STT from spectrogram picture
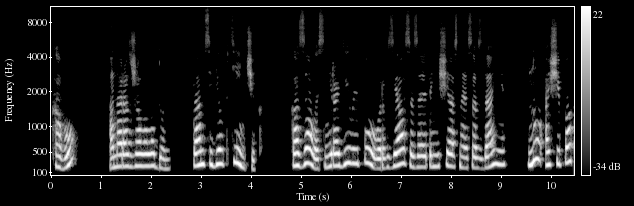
«Кого?» Она разжала ладонь. Там сидел птенчик. Казалось, нерадивый повар взялся за это несчастное создание, но, ощипав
